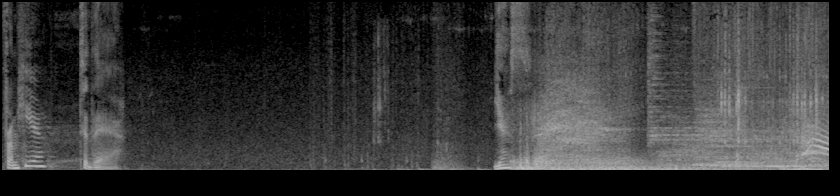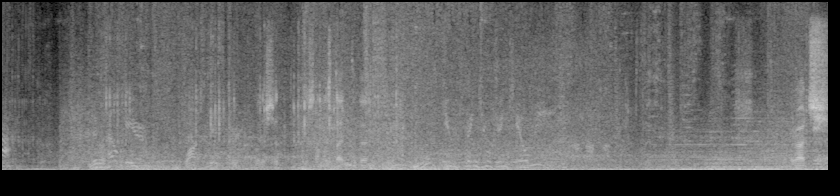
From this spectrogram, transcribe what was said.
From here to there. Yes. Ah! Little help here. Watch this trick. Holy shit. Just almost died to the... You think you can kill me? Garage.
